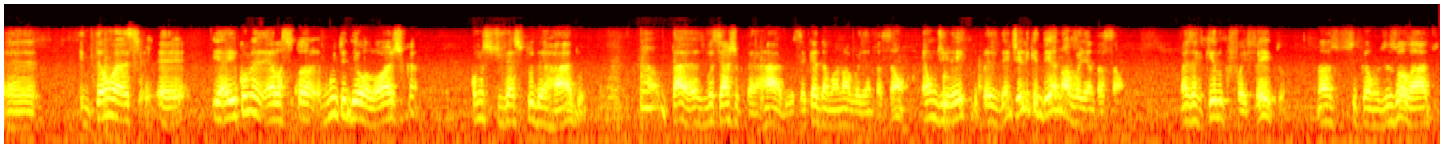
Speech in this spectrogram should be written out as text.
É, então, é, é, e aí como ela se torna muito ideológica, como se tivesse tudo errado. Não, tá, você acha que está errado? Você quer dar uma nova orientação? É um direito do presidente, ele que dê a nova orientação. Mas aquilo que foi feito, nós ficamos isolados.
